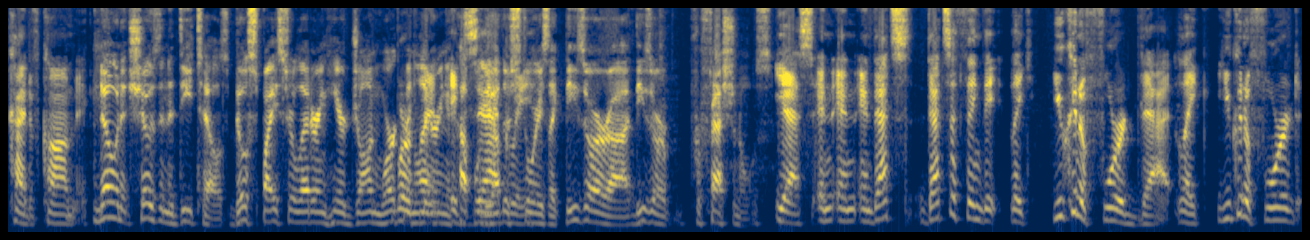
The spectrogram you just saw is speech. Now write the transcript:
kind of comic. No, and it shows in the details. Bill Spicer lettering here, John Workman, Workman lettering a couple exactly. of the other stories. Like these are uh, these are professionals. Yes, and and and that's that's a thing that like you can afford that. Like you can afford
